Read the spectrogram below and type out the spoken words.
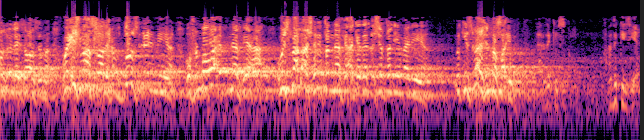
رسول الله صلى الله عليه وسلم. ويعيش مع الصالح وفي الدروس العلمية. وفي المواعظ النافعة. ويسمع الأشرطة النافعة. كذا الأشرطة الإيمانية. ما كيسمعش المصائب هذا كيسقل. هذا كيزيان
